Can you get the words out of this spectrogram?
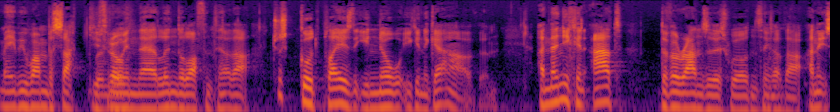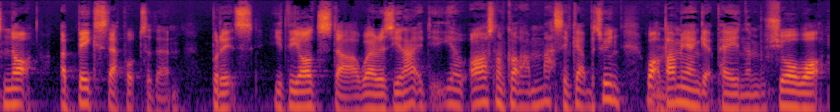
maybe Wan-Bissaka you throw in there Lindelof and things like that. Just good players that you know what you're going to get out of them, and then you can add the Varans of this world and things like that. And it's not a big step up to them, but it's the odd star. Whereas United, you know, Arsenal have got that massive gap between what Aubameyang get paid and I'm sure what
